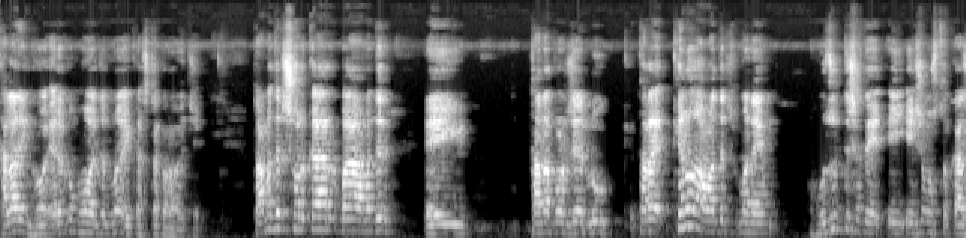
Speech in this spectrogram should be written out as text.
কালারিং হয়, এরকম হওয়ার জন্য এই কাজটা করা হয়েছে। তো আমাদের সরকার বা আমাদের এই থানা পর্যায়ের লোক, তারা কেন আমাদের মানে হুজুরদের সাথে এই এই সমস্ত কাজ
